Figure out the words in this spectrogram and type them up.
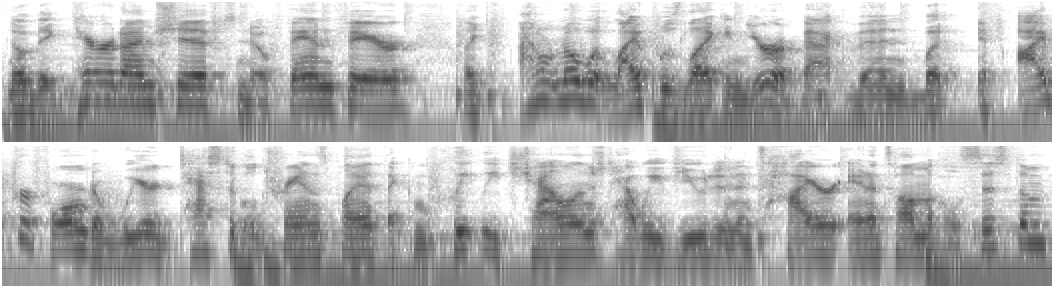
No big paradigm shift, no fanfare. Like, I don't know what life was like in Europe back then, but if I performed a weird testicle transplant that completely challenged how we viewed an entire anatomical system,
